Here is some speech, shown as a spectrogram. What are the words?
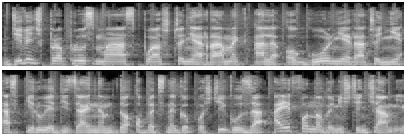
9 Pro Plus ma spłaszczenia ramek, ale ogólnie raczej nie aspiruje designem do obecnego pościgu za iPhone'owymi ścięciami.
